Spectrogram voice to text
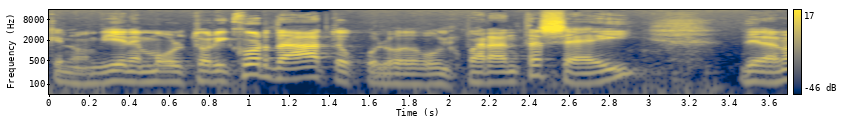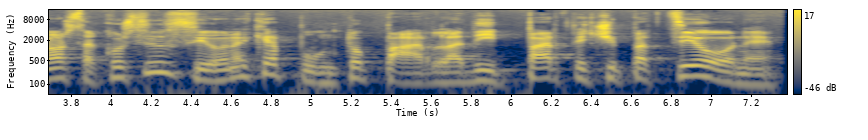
che non viene molto ricordato, quello il 46 della nostra Costituzione, che appunto parla di partecipazione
